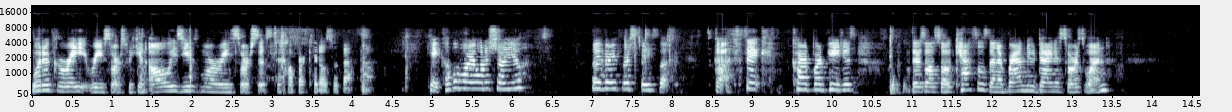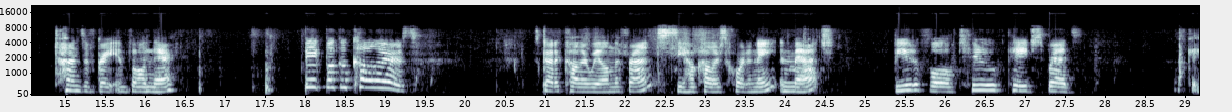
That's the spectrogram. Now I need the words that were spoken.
What a great resource. We can always use more resources to help our kiddos with that. Okay, a couple more I want to show you. My very first space book. It's got thick cardboard pages. There's also castles and a brand new dinosaurs one. Tons of great info in there. Big book of colors. It's got a color wheel in the front. See how colors coordinate and match. Beautiful two page spreads. Okay,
